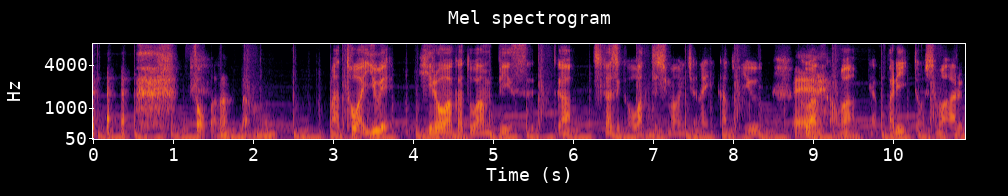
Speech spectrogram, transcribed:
そうかな。なるほどね。まあ、とはいえ、ヒロアカとワンピースが近々終わってしまうんじゃないかという不安え感はやっぱりどうしてもある。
